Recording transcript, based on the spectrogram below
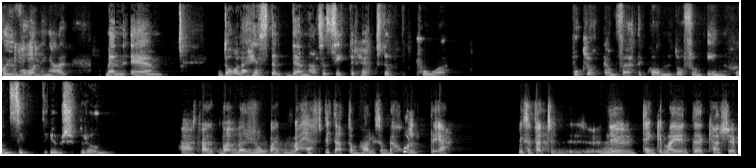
Sju Okej. våningar. Men eh, Dalahästen, den alltså sitter högst upp på, på klockan för att det kommer då från Insjön, sitt ursprung. Ja, vad, vad, vad, vad, vad häftigt att de har liksom behållit det. Liksom för att, eh, nu tänker man ju inte kanske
